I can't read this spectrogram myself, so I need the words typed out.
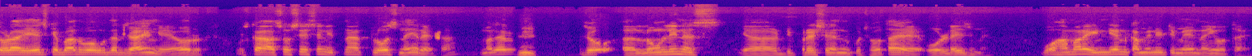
थोड़ा एज के बाद वो उधर जाएँगे और उसका एसोसिएशन इतना क्लोज नहीं रहता। मगर हम्म। जो लोनलीनेस या डिप्रेशन कुछ होता है ओल्ड एज में वो हमारे इंडियन कम्युनिटी में नहीं होता है।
